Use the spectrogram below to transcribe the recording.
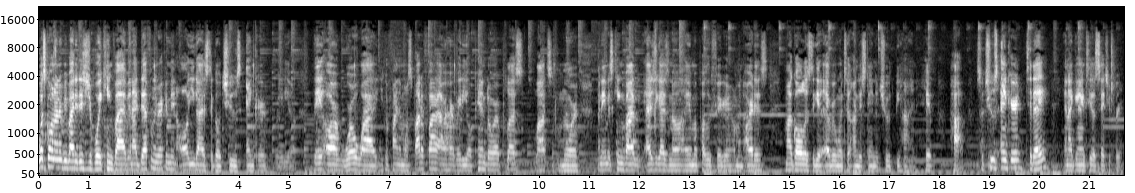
What's going on, everybody? This is your boy King Vibe, and I definitely recommend all you guys to go choose Anchor Radio. They are worldwide. You can find them on Spotify, iHeartRadio, Pandora, plus lots more. My name is King Vibe. As you guys know, I am a public figure. I'm an artist. My goal is to get everyone to understand the truth behind hip hop. So choose Anchor today, and I guarantee it'll set you free.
